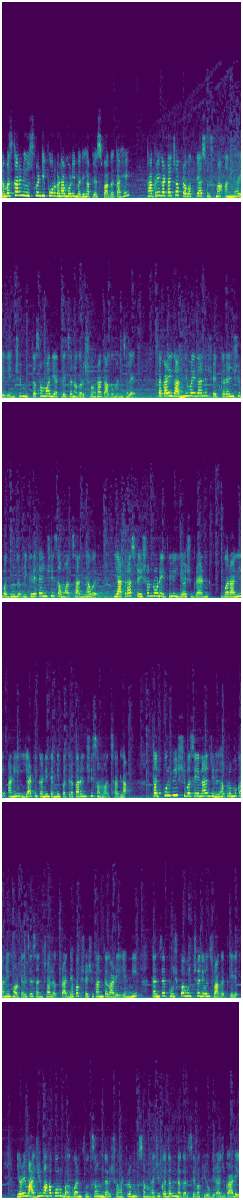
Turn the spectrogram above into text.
नमस्कार न्यूज ट्वेंटी फोर घडामोडीमध्ये आपलं स्वागत आहे. ठाकरे गटाच्या प्रवक्त्या सुषमा अंधारे यांचे मुक्त संवाद यात्रेचं नगर शहरात आगमन झालंय. सकाळी गांधी मैदान शेतकऱ्यांशी व दूध विक्रेत्यांशी संवाद साधल्यावर यात्रा स्टेशन रोड येथील यश ग्रँड वर आली आणि या ठिकाणी त्यांनी पत्रकारांशी संवाद साधला. तत्पूर्वी शिवसेना जिल्हाप्रमुख आणि हॉटेलचे संचालक प्राध्यापक शशिकांत गाडे यांनी त्यांचे पुष्पगुच्छ देऊन स्वागत केले. यावेळी माजी महापौर भगवान फुलसौंदर शहरप्रमुख संभाजी कदम नगरसेवक योगीराज गाडे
